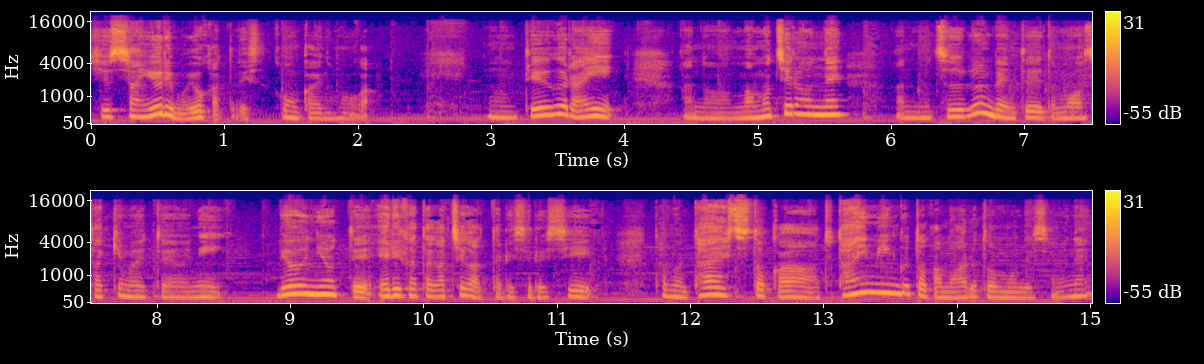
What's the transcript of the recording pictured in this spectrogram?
出産よりも良かったです今回の方が。うん、っていうぐらいあの、まあ、もちろんねあの無痛分娩というともさっきも言ったように病院によってやり方が違ったりするし多分体質とかあとタイミングとかもあると思うんですよね。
